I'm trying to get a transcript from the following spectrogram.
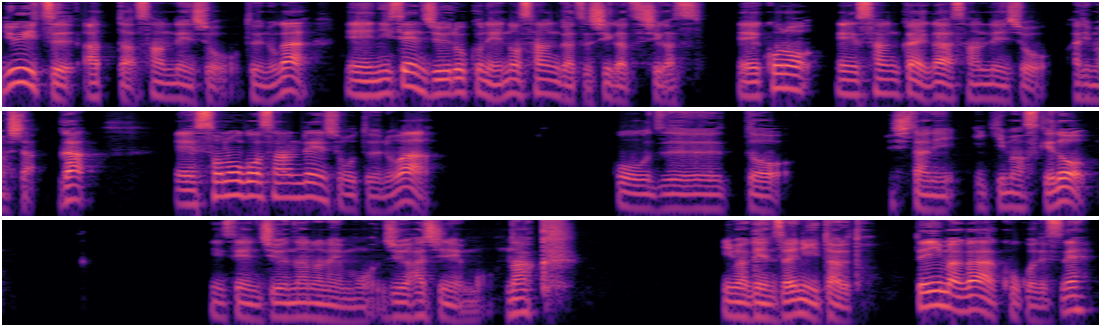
唯一あった3連勝というのが、えー2016年の3月、4月、4月と。えーこのえー3回が3連勝ありました。が、えーその後3連勝というのは、こうずっと下に行きますけど、2017年も18年もなく、今現在に至ると。で、今がここですね。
